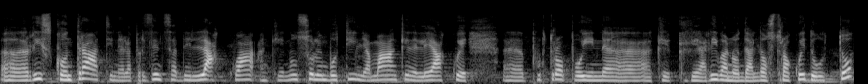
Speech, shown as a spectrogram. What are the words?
eh, riscontrati nella presenza dell'acqua, anche non solo in bottiglia ma anche nelle acque eh, purtroppo purtroppo in, uh, che, che, arrivano dal nostro acquedotto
